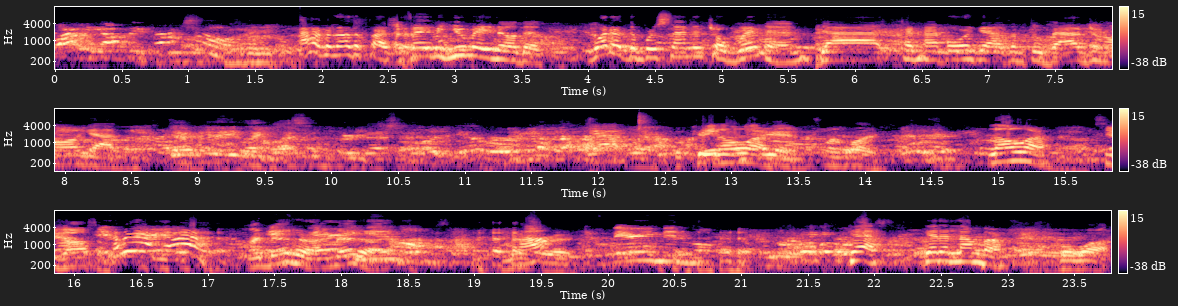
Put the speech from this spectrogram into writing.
Why would y'all say fractional? I have another question. Maybe you may know this. What are the percentage of women that can have orgasm through vaginal orgasm? Definitely like less than 30%. Yeah. Yeah. Lower. That's my wife. Lower. she's awesome. Come here, come here. I met It's her. I very met her. minimal. Huh? It's very minimal. Yes, get a number. For what?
